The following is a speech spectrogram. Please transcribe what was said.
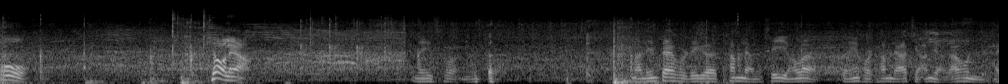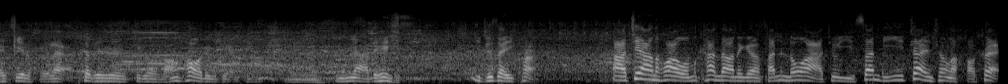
哦，漂亮，没错，没错。马林，待会儿这个他们两个谁赢了？等一会儿他们俩讲讲，然后你还接着回来。特别是这个王浩这个点评，嗯，你们俩这一直在一块儿啊。这样的话，我们看到那个樊振东啊，就以三比一战胜了郝帅，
